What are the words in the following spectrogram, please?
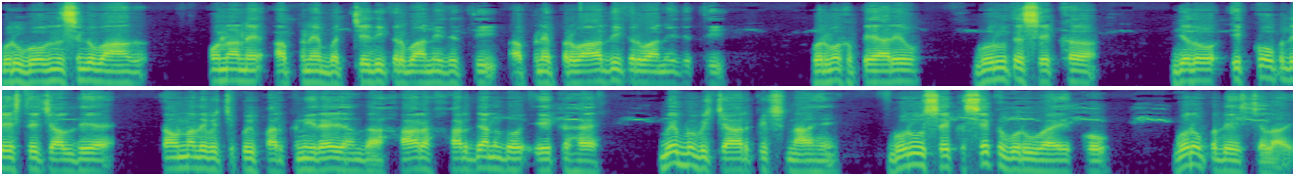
ਗੁਰੂ ਗੋਬਿੰਦ ਸਿੰਘ ਵਾਂਗ ਉਹਨਾਂ ਨੇ ਆਪਣੇ ਬੱਚੇ ਦੀ ਕੁਰਬਾਨੀ ਦਿੱਤੀ, ਆਪਣੇ ਪਰਿਵਾਰ ਦੀ ਕੁਰਬਾਨੀ ਦਿੱਤੀ। ਗੁਰਮੁਖ ਪਿਆਰਿਓ ਗੁਰੂ ਤੇ ਸਿੱਖ ਜਦੋਂ ਇੱਕੋ ਉਪਦੇਸ਼ ਤੇ ਚੱਲਦੇ ਆ ਤਾਂ ਉਹਨਾਂ ਦੇ ਵਿੱਚ ਕੋਈ ਫ਼ਰਕ ਨਹੀਂ ਰਹਿ ਜਾਂਦਾ। ਹਰ ਹਰ ਜਨ ਦੋ ਇੱਕ ਹੈ। ਵਿਭ ਵਿਚਾਰ ਕਿਛ ਨਾਹੀ। ਗੁਰੂ ਸਿੱਖ ਸਿੱਖ ਗੁਰੂ ਹੈ ਇੱਕੋ। ਗੁਰ ਉਪਦੇਸ਼ ਚਲਾਏ।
